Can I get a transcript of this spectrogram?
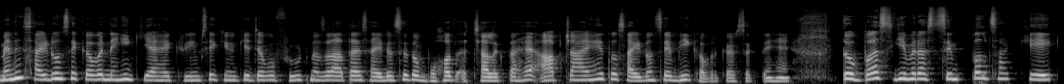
मैंने साइडों से कवर नहीं किया है क्रीम से, क्योंकि जब वो फ्रूट नज़र आता है साइडों से तो बहुत अच्छा लगता है। आप चाहें तो साइडों से भी कवर कर सकते हैं। तो बस ये मेरा सिंपल सा केक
